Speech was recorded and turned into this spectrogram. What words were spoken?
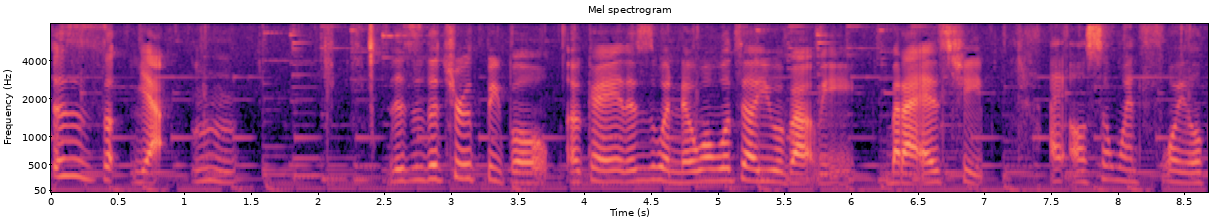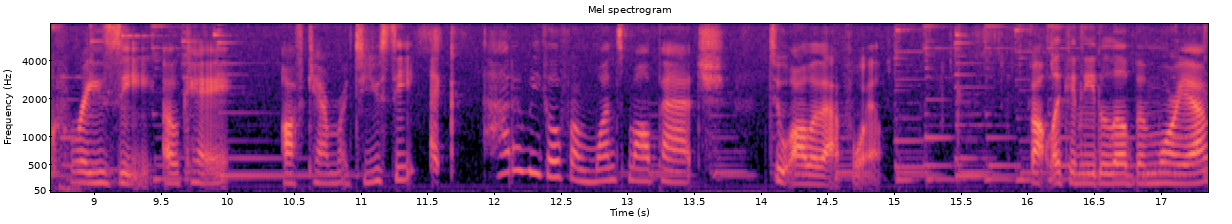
this is, yeah. Mm-hmm. This is the truth, people, okay? This is what no one will tell you about me, but I is cheap. I also went foil crazy, okay? Off camera. Do you see? How did we go from one small patch to all of that foil? Felt like it needed a little bit more, yeah?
